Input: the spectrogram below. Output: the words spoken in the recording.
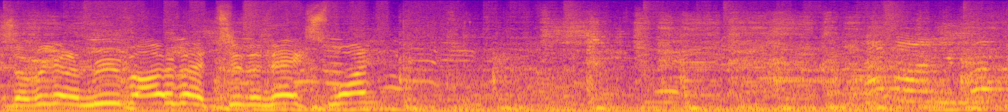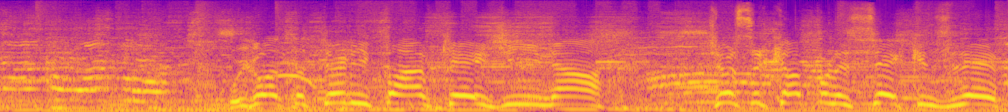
So we're gonna move over to the next one. We got the 35 kg now. Just a couple of seconds left.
